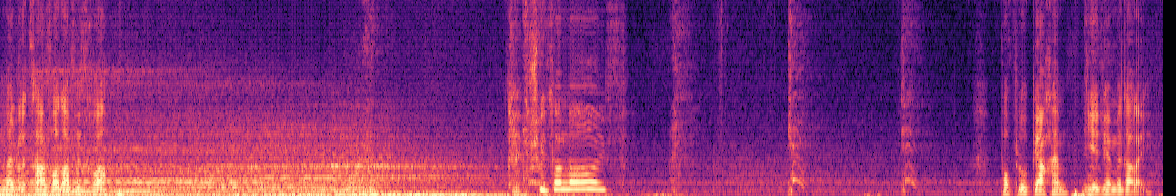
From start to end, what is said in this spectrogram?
Nagle cała woda wyschła. She's alive! Popluł piachem i jedziemy dalej.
